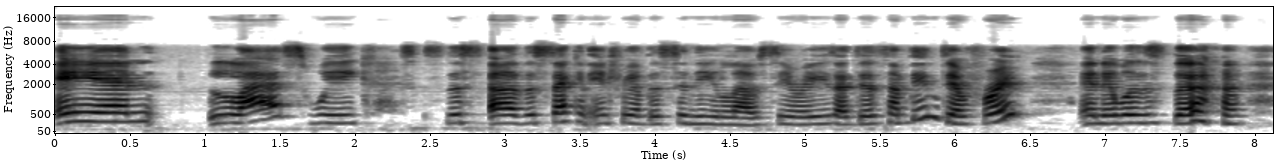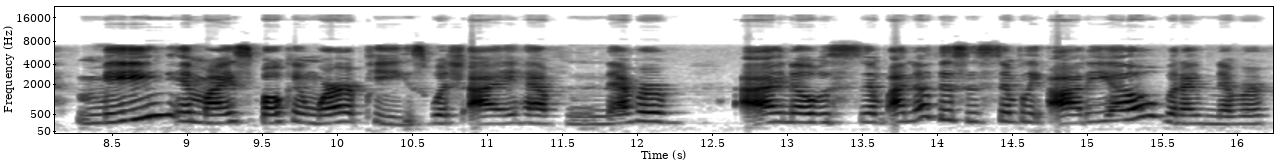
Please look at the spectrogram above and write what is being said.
And last week, this uh, the second entry of the Sending Love series, I did something different, and it was the me in my spoken word piece, which I have never. I know I know this is simply audio, but I've never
